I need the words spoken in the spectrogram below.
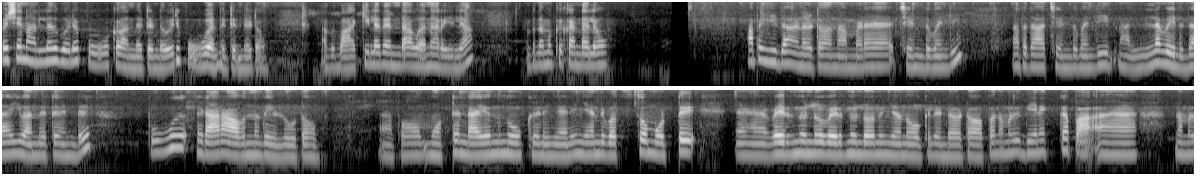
പക്ഷേ നല്ലതുപോലെ പൂവൊക്കെ വന്നിട്ടുണ്ട്. ഒരു പൂവ് വന്നിട്ടുണ്ട് കേട്ടോ. അപ്പോൾ ബാക്കിയുള്ളത് എന്താവുകയെന്ന് അറിയില്ല. അപ്പോൾ നമുക്ക് കണ്ടാലോ? അപ്പോൾ ഇതാണ് കേട്ടോ നമ്മുടെ ചെണ്ടുമല്ലി. അപ്പോൾ ഇതാ ചെണ്ടുമല്ലി നല്ല വലുതായി വന്നിട്ടുണ്ട്. പൂവ് ഇടാറാവുന്നതേ ഉള്ളൂ കേട്ടോ. അപ്പോൾ മുട്ട ഉണ്ടായോന്ന് നോക്കുകയാണ് ഞാൻ. ഞാൻ ദിവസവും മുട്ട വരുന്നുണ്ടോ വരുന്നുണ്ടോ എന്ന് ഞാൻ നോക്കലുണ്ട് കേട്ടോ. അപ്പോൾ നമ്മൾ ഇതിനൊക്കെ നമ്മൾ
